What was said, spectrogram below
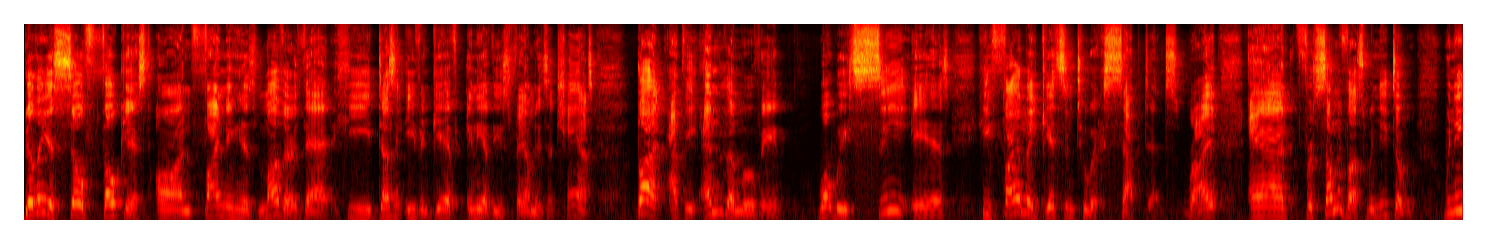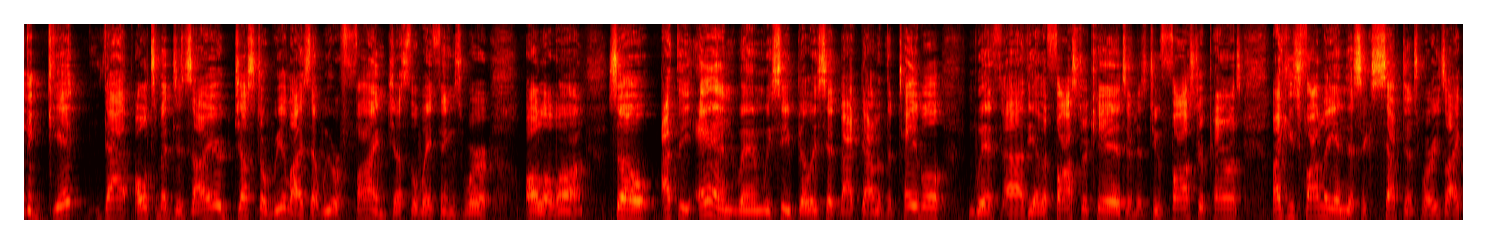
Billy is so focused on finding his mother that he doesn't even give any of these families a chance. But at the end of the movie, what we see is he finally gets into acceptance, right? And for some of us, we need to we need to get that ultimate desire just to realize that we were fine just the way things were all along. So at the end, when we see Billy sit back down at the table with uh, the other foster kids and his two foster parents, like he's finally in this acceptance where he's like,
